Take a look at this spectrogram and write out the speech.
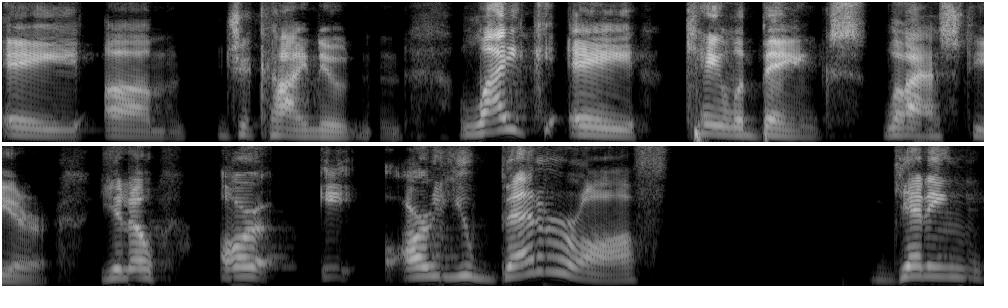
a um Jakai Newton, like a Kaleb Banks last year. You know, are are you better off getting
